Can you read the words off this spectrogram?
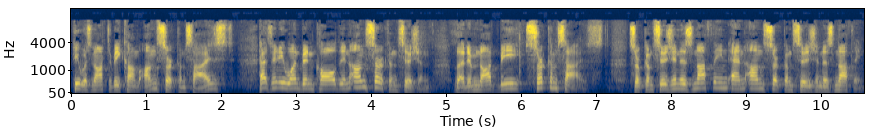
He was not to become uncircumcised. Has anyone been called in uncircumcision? Let him not be circumcised. Circumcision is nothing, and uncircumcision is nothing.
